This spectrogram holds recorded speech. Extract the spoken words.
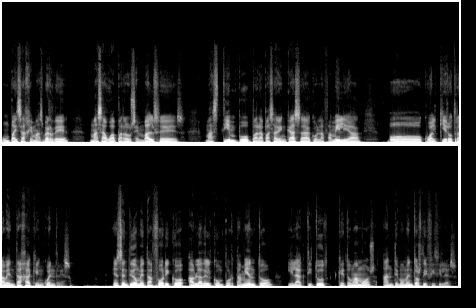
Un paisaje más verde, más agua para los embalses, más tiempo para pasar en casa con la familia o cualquier otra ventaja que encuentres. En sentido metafórico habla del comportamiento y la actitud que tomamos ante momentos difíciles.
